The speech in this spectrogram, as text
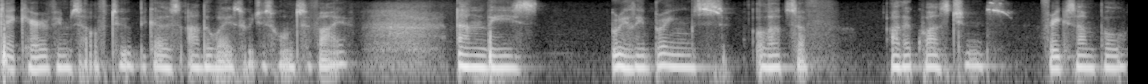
take care of himself too, because otherwise we just won't survive. And this really brings lots of other questions. For example,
